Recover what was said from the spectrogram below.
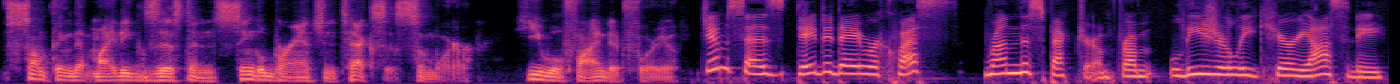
something that might exist in a single branch in Texas somewhere. He will find it for you. Jim says day to day requests run the spectrum from leisurely curiosity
